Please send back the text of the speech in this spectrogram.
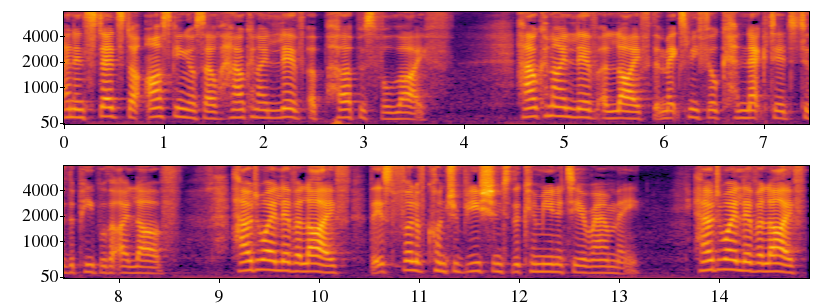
and instead start asking yourself, how can I live a purposeful life? How can I live a life that makes me feel connected to the people that I love? How do I live a life that is full of contribution to the community around me? How do I live a life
